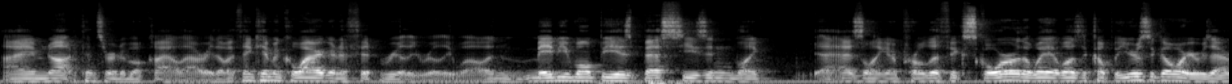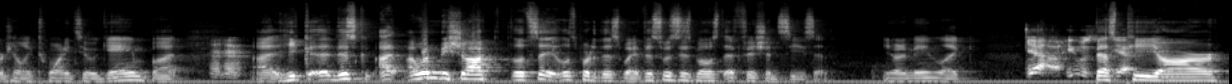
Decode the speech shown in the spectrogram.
I'm not concerned about Kyle Lowry though. I think him and Kawhi are going to fit really really well, and maybe won't be his best season like as like a prolific scorer the way it was a couple years ago, where he was averaging like 22 a game. But uh, he c- this I, I wouldn't be shocked. Let's say let's put it this way: if this was his most efficient season, you know what I mean? Like Yeah, he was best yeah, PR,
